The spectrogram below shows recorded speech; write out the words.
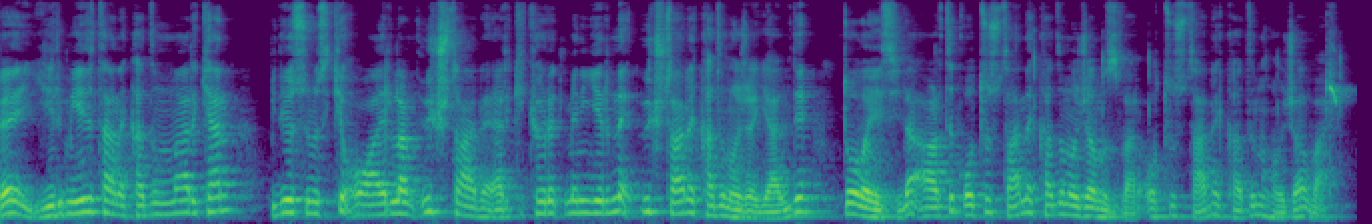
Ve 27 tane kadın varken biliyorsunuz ki o ayrılan 3 tane erkek öğretmenin yerine 3 tane kadın hoca geldi. Dolayısıyla artık 30 tane kadın hocamız var. 30 tane kadın hoca var.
